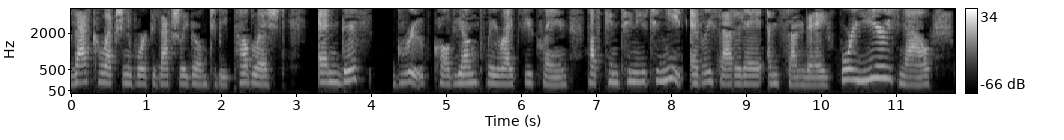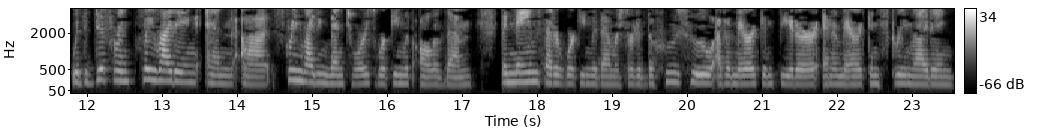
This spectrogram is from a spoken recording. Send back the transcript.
That collection of work is actually going to be published. And this group called Young Playwrights Ukraine have continued to meet every Saturday and Sunday for years now with different playwriting and uh, screenwriting mentors working with all of them. The names that are working with them are sort of the who's who of American theater and American screenwriting.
